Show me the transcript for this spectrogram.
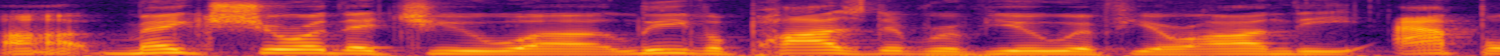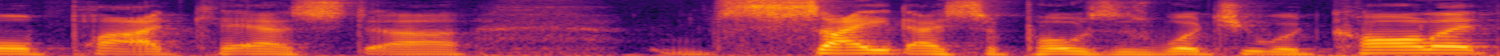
Uh, make sure that you uh, leave a positive review if you're on the Apple podcast uh, site, I suppose is what you would call it.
